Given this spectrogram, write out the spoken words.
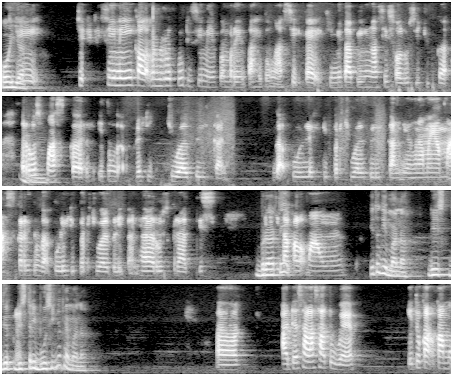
Oh iya. Jadi, jadi di sini kalau menurutku di sini pemerintah itu ngasih kayak gini tapi ngasih solusi juga. Terus Hmm. masker itu nggak boleh dijual belikan, nggak boleh diperjualbelikan. Yang namanya masker itu nggak boleh diperjualbelikan, harus gratis. Berarti Kita kalau mau itu gimana? Dis- di- distribusinya kayak mana? eh, ada salah satu web itu kalau kamu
